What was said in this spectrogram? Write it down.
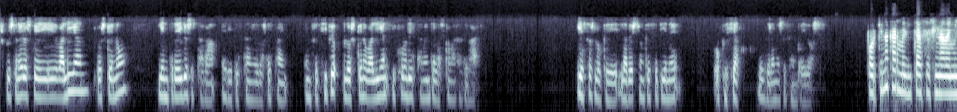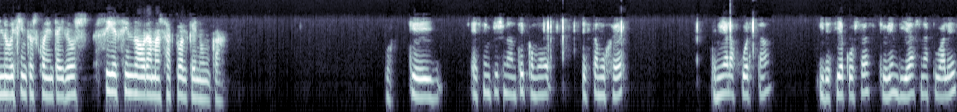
los prisioneros que valían, los que no, y entre ellos estaba Edith Stein y Rosa Stein. En principio, los que no valían y fueron directamente a las cámaras de gas. Y eso es lo que la versión que se tiene oficial desde el año 62. ¿Por qué una carmelita asesinada en 1942 sigue siendo ahora más actual que nunca? Porque es impresionante cómo esta mujer tenía la fuerza y decía cosas que hoy en día son actuales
